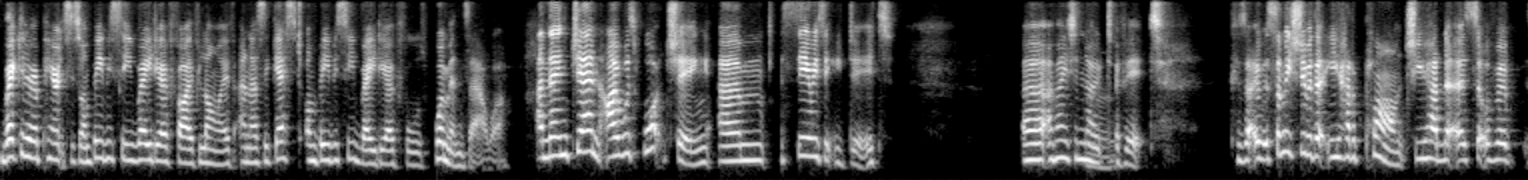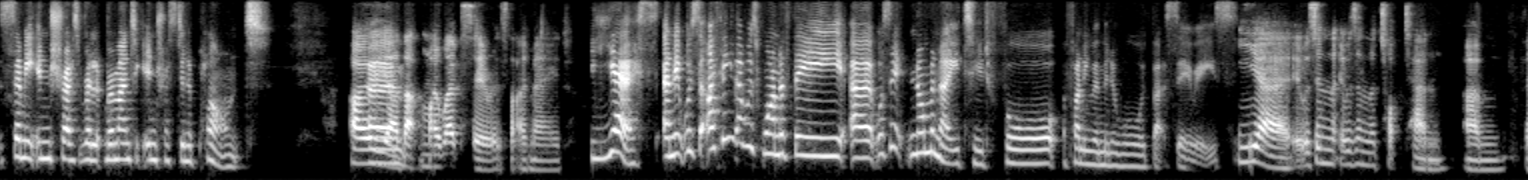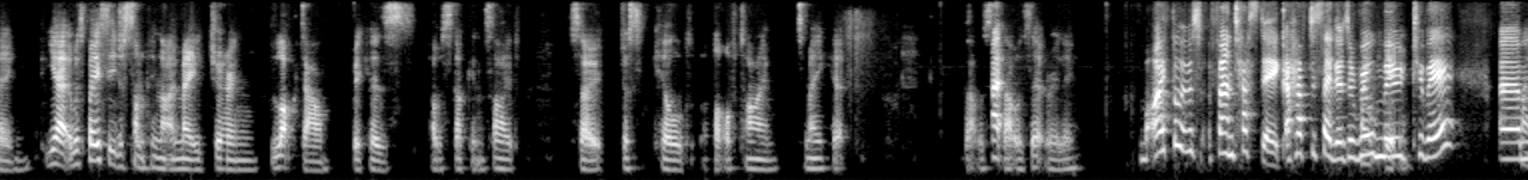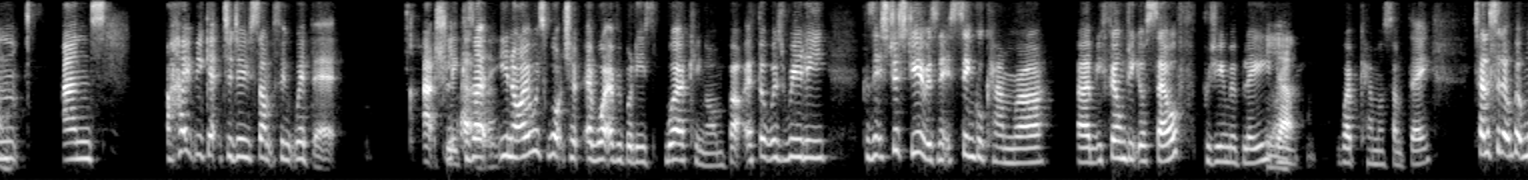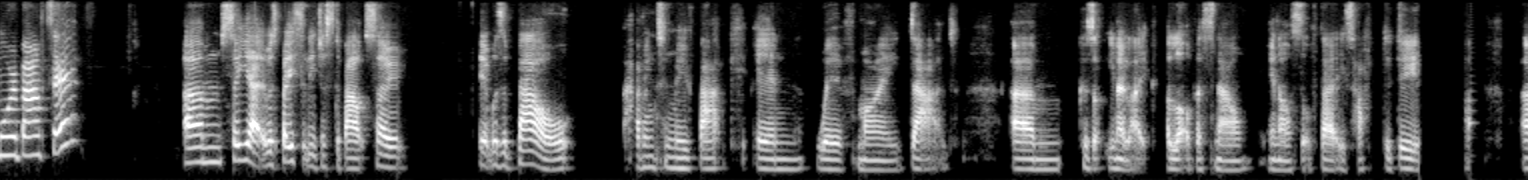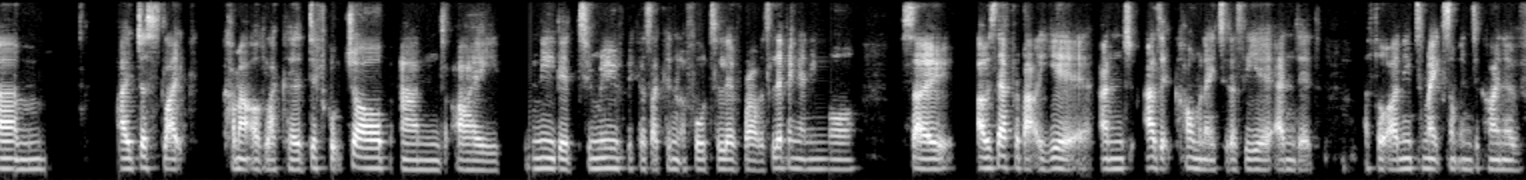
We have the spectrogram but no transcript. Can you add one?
regular appearances on BBC Radio 5 Live and as a guest on BBC Radio 4's Woman's Hour. And then, Jen, I was watching um, a series that you did. Uh, I made a note Mm. of it because it was something to do with that you had a plant. You had a sort of a semi interest, romantic interest in a plant. Oh yeah, Um, that my web series that I made. Yes, and it was. I think that was one of the. Uh, was it nominated for a Funny Women Award? That series. Yeah, it was in it was in the top ten um thing. Yeah, it was basically just something that I made during lockdown because I was stuck inside. So it just killed a lot of time to make it. That was Uh, that was it really. But I thought it was fantastic. I have to say, there's a real Thank you. mood to it, um, and I hope you get to do something with it. Actually, because I, you know, I always watch what everybody's working on, but I thought it was really because it's just you, isn't it? It's single camera. Um, you filmed it yourself, presumably, Yeah. webcam or something. Tell us a little bit more about it. Um, so yeah, it was basically just about so it was about having to move back in with my dad. Um, because you know, like a lot of us now in our sort of 30s have to do that. Um, I just like come out of like a difficult job and I needed to move because I couldn't afford to live where I was living anymore. So I was there for about a year, and as it culminated, as the year ended, I thought I need to make something to kind of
